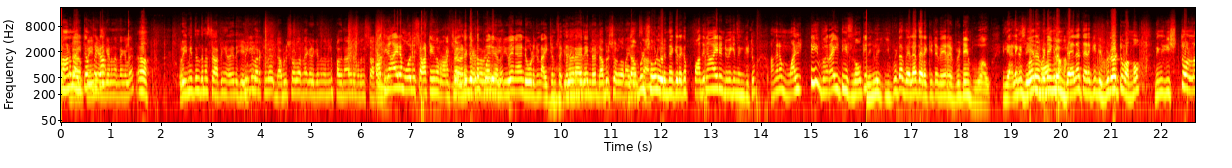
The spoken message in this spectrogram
കാണുന്ന ഐറ്റംസ് ഒക്കെ ആ. പ്രീമിയത്തിൽ തന്നെ സ്റ്റാർട്ടിങ് അതായത് ഹെവി വർക്കിൽ ഡബിൾ ഷോൾ പറഞ്ഞാൽ അടിക്കണമെന്നുണ്ടെങ്കിൽ പതിനായിരം മുതൽ സ്റ്റാർട്ട് പതിനായിരം മുതൽ സ്റ്റാർട്ട് ചെയ്യുന്ന പ്രൊഡക്റ്റ് കൊടുക്കേണ്ട ഐറ്റംസ് ഒക്കെ ഡബിൾ ഷോൾ ഡബിൾ ഷോൾ വരുന്നതൊക്കെ ഇതൊക്കെ പതിനായിരം രൂപയ്ക്ക് നിങ്ങൾക്ക് കിട്ടും. അങ്ങനെ മൾട്ടി വെറൈറ്റീസ് നോക്കി നിങ്ങൾ ഇവിടെ വില തിരക്കിയിട്ട് വേറെ എവിടെയും പോവാവും. ഇല്ല? അല്ലെങ്കിൽ വേറെ എവിടെയെങ്കിലും വില തിരക്കിയിട്ട് ഇവിടോട്ട് വന്നോ. നിങ്ങൾക്ക് ഇഷ്ടമുള്ള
